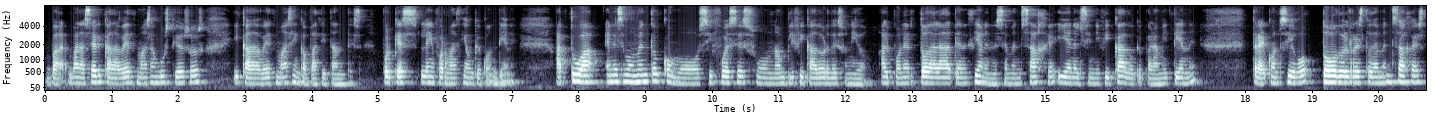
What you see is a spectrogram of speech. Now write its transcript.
van a ser cada vez más angustiosos y cada vez más incapacitantes, porque es la información que contiene. Actúa en ese momento como si fueses un amplificador de sonido. Al poner toda la atención en ese mensaje y en el significado que para mí tiene, trae consigo todo el resto de mensajes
